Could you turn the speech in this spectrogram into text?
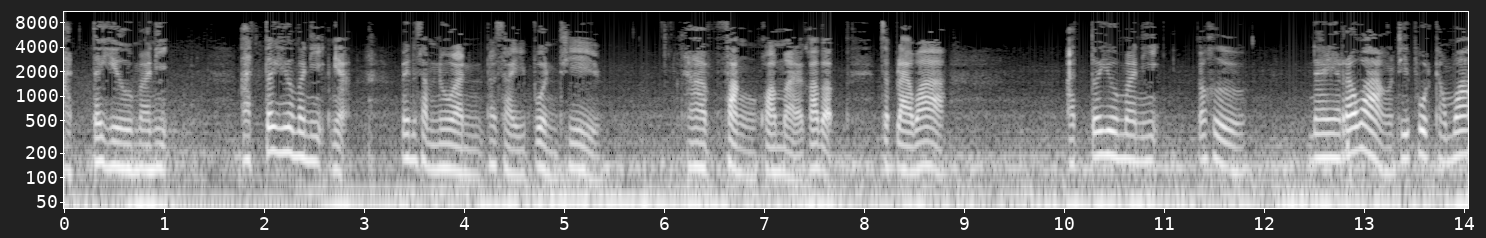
อัตตยูมานิอัตตยูมานิเนี่ย เป็นสำนวนภาษาญี่ปุ่นที่ถ้าฟังความหมายแล้วก็แบบจะแปลว่า อัตโตยูมานิ ก็คือ ในระหว่างที่พูดคำว่า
